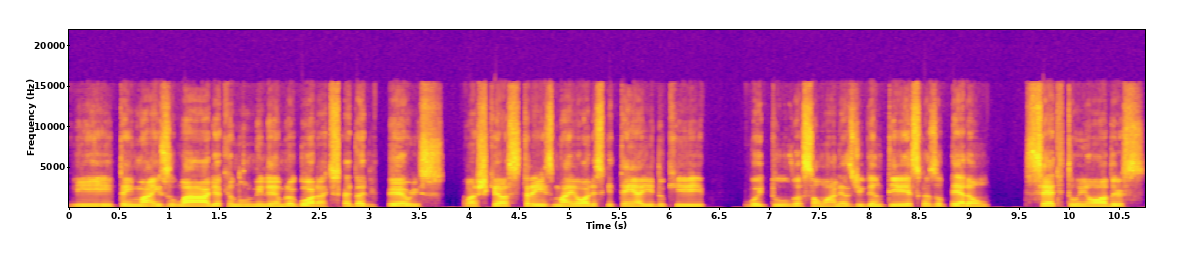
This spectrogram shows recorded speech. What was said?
e tem mais uma área que eu não me lembro agora, a cidade de Paris. Eu acho que é as três maiores que tem aí do que Boituva. São áreas gigantescas, operam sete Twin Others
